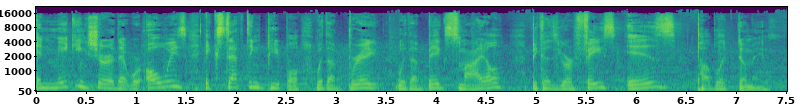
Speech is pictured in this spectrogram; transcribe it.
and making sure that we're always accepting people with a with a big smile because your face is public domain.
